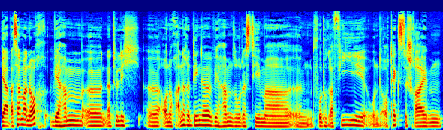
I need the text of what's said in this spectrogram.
Ja, was haben wir noch? Wir haben äh, natürlich äh, auch noch andere Dinge. Wir haben so das Thema ähm, Fotografie und auch Texte schreiben.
